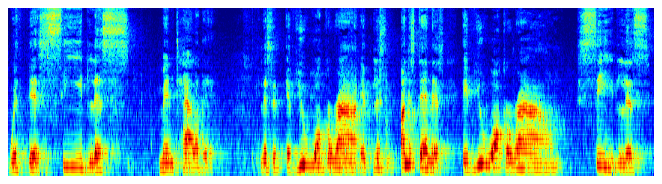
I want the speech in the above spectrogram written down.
with this seedless mentality. Listen, if you walk around, if listen, understand this. If you walk around seedless,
